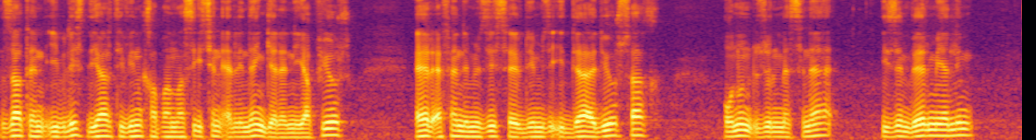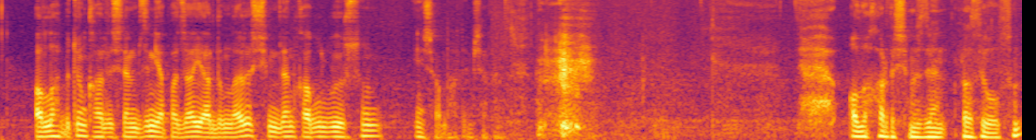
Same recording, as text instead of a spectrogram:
Zaten iblis diğer TV'nin kapanması için elinden geleni yapıyor. Eğer Efendimiz'i sevdiğimizi iddia ediyorsak onun üzülmesine izin vermeyelim. Allah bütün kardeşlerimizin yapacağı yardımları şimdiden kabul buyursun inşallah demiş efendim. Allah kardeşimizden razı olsun.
